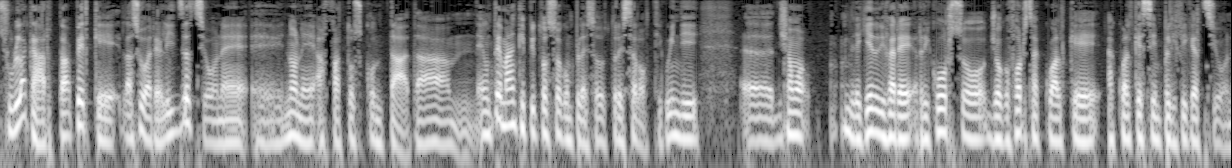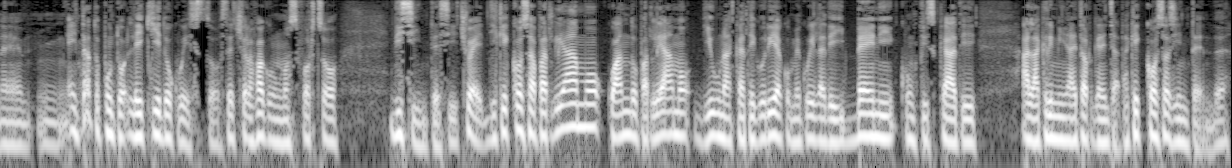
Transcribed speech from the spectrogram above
sulla carta perché la sua realizzazione eh, non è affatto scontata. È un tema anche piuttosto complesso, dottoressa Lotti, quindi eh, diciamo, le chiedo di fare ricorso, gioco forse a qualche, a qualche semplificazione. E intanto appunto le chiedo questo, se ce la fa con uno sforzo di sintesi, cioè di che cosa parliamo quando parliamo di una categoria come quella dei beni confiscati alla criminalità organizzata, che cosa si intende?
